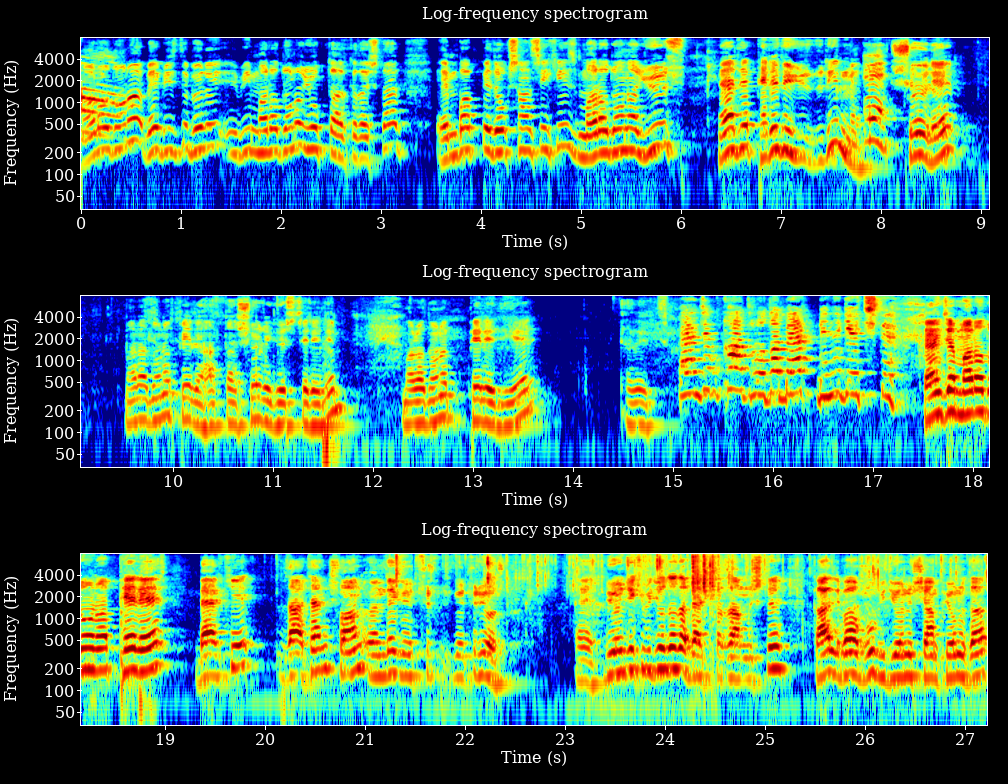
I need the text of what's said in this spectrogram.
Maradona ve bizde böyle bir Maradona yoktu arkadaşlar. Mbappe 98, Maradona 100. Nerede? Pele de 100'dü değil mi? Evet. Şöyle Maradona Pele hatta şöyle gösterelim. Maradona Pele diye. Evet. Bence bu kadroda Berk beni geçti. Bence Maradona Pele belki zaten şu an önde götür, götürüyor. Evet. Bir önceki videoda da Berk kazanmıştı. Galiba bu videonun şampiyonu da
